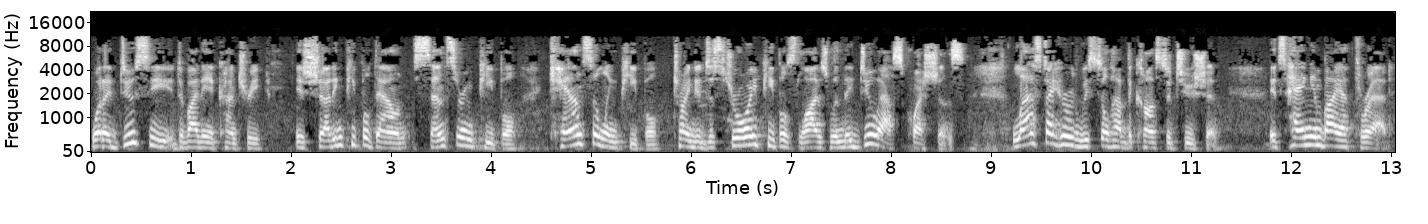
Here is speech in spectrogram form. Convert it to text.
What I do see dividing a country is shutting people down, censoring people, canceling people, trying to destroy people's lives when they do ask questions. Last I heard, we still have the Constitution. It's hanging by a thread,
